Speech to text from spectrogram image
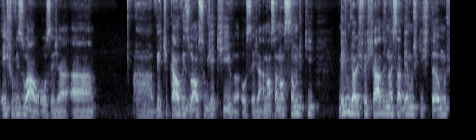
eixo visual, ou seja, a, a vertical visual subjetiva, ou seja, a nossa noção de que, mesmo de olhos fechados, nós sabemos que estamos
